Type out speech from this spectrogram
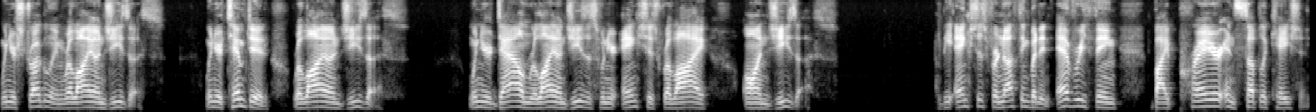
when you're struggling, rely on Jesus. When you're tempted, rely on Jesus. When you're down, rely on Jesus. When you're anxious, rely on Jesus. Be anxious for nothing, but in everything by prayer and supplication.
